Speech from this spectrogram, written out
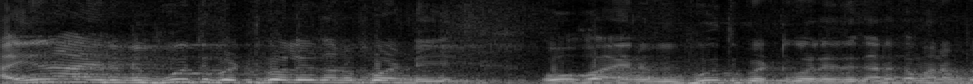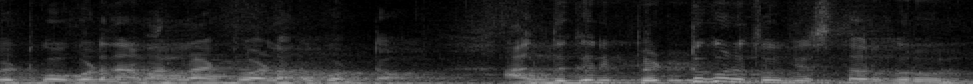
అయినా ఆయన విభూతి పెట్టుకోలేదు అనుకోండి ఓహో ఆయన విభూతి పెట్టుకోలేదు కనుక మనం పెట్టుకోకూడదని మనలాంటి వాళ్ళు అనుకుంటాం. అందుకని పెట్టుకుని చూపిస్తారు గురువులు.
